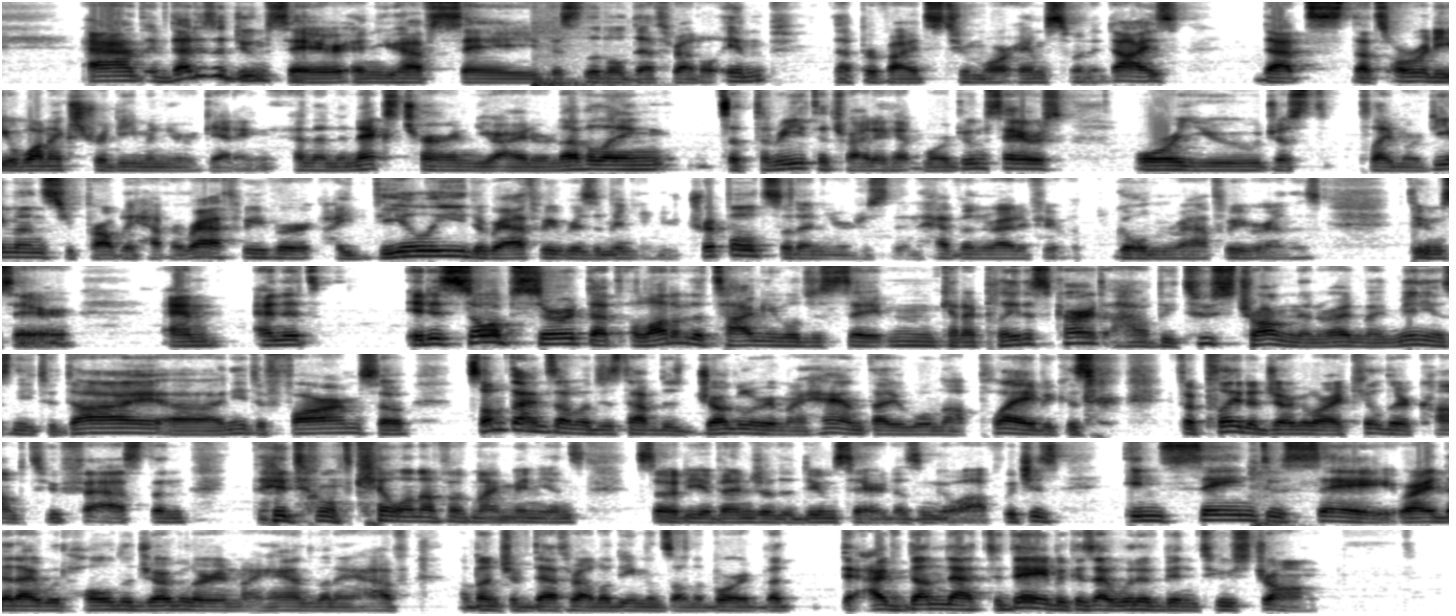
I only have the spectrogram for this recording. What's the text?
and if that is a Doomsayer and you have, say, this little Death Rattle Imp that provides two more imps when it dies, that's that's already one extra demon you're getting. And then the next turn, you're either leveling to three to try to get more Doomsayers, or you just play more demons. You probably have a Wrathweaver. Ideally, the Wrathweaver is a minion you tripled, so then you're just in heaven, right? If you have a golden Wrathweaver and this Doomsayer. And and it's it is so absurd that a lot of the time you will just say, mm, "Can I play this card? I'll be too strong then, right? My minions need to die. Uh, I need to farm." So sometimes I will just have this juggler in my hand that I will not play because if I play the juggler, I kill their comp too fast, and they don't kill enough of my minions, so the Avenger of the Doomsayer doesn't go off, which is insane to say, right? That I would hold a juggler in my hand when I have a bunch of Death Rattle demons on the board, but I've done that today because I would have been too strong.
